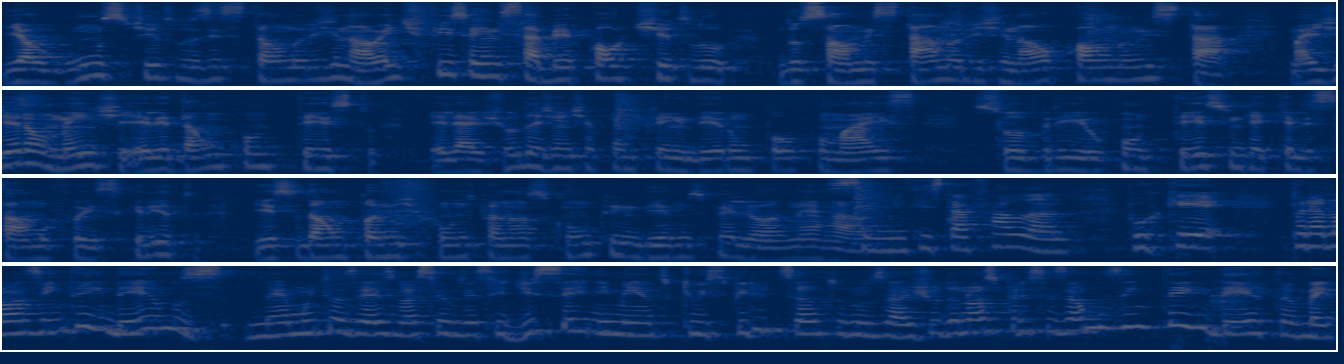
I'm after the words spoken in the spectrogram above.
e alguns títulos estão no original. É difícil a gente saber qual título do salmo está no original, qual não está, mas geralmente ele dá um contexto, ele ajuda a gente a compreender um pouco mais sobre o contexto em que aquele salmo foi escrito. Isso dá um pano de fundo para nós compreendermos melhor, né, Rafa? Sim, o que está falando, porque para nós entendermos, né, muitas vezes nós temos esse discernimento que o Espírito Santo nos ajuda, nós precisamos entender também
